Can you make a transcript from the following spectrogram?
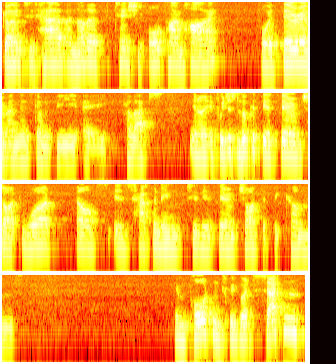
going to have another potentially all time high for Ethereum and there's going to be a collapse? You know, if we just look at the Ethereum chart, what else is happening to the Ethereum chart that becomes important? We've got Saturn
